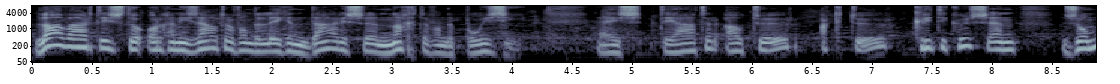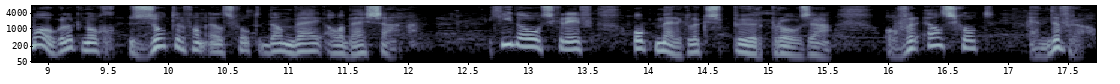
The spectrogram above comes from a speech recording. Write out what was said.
Lauwaard is de organisator van de legendarische Nachten van de Poëzie. Hij is theater, auteur, acteur, criticus en zo mogelijk nog zotter van Elschot dan wij allebei samen. Guido schreef opmerkelijk speurproza over Elschot en de vrouw.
